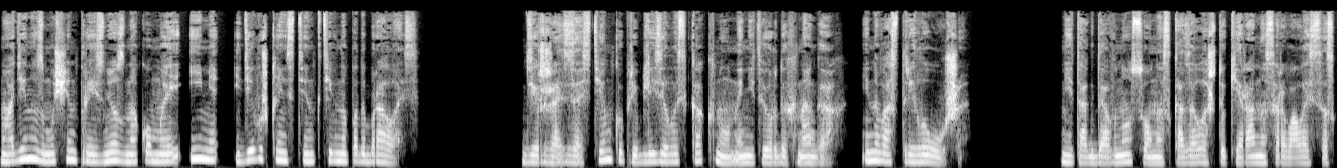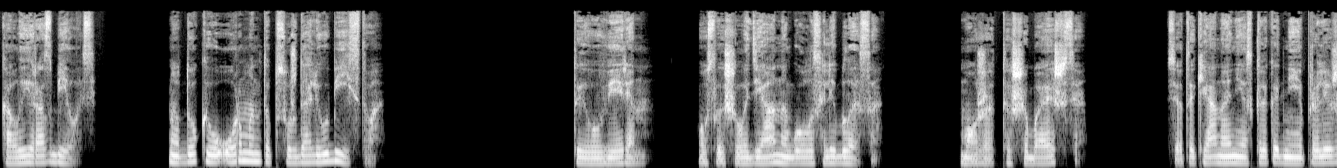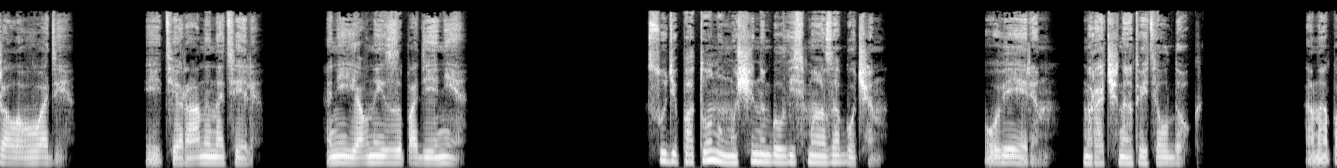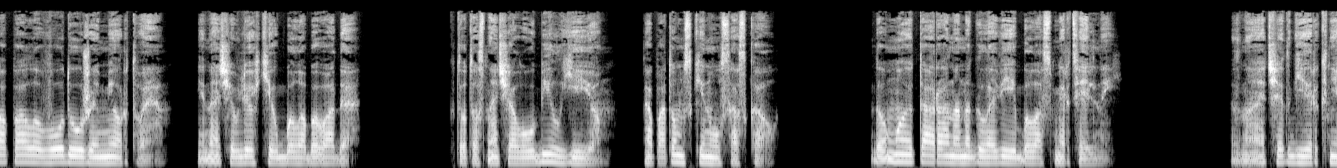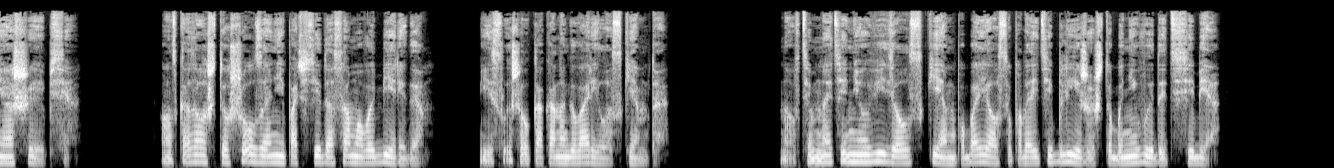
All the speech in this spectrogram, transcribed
но один из мужчин произнес знакомое имя, и девушка инстинктивно подобралась. Держась за стенку, приблизилась к окну на нетвердых ногах и навострила уши. Не так давно Сона сказала, что Кирана сорвалась со скалы и разбилась. Но Док и Орманд обсуждали убийство. «Ты уверен?» — услышала Диана голос Либлеса. «Может, ошибаешься? все таки она несколько дней пролежала в воде. И те раны на теле. Они явно из-за падения». Судя по тону, мужчина был весьма озабочен. «Уверен», — мрачно ответил док. Она попала в воду уже мертвая, иначе в легких была бы вода. Кто-то сначала убил ее, а потом скинул со скал. Думаю, та рана на голове и была смертельной. Значит, Гирк не ошибся. Он сказал, что шел за ней почти до самого берега и слышал, как она говорила с кем-то. Но в темноте не увидел, с кем, побоялся подойти ближе, чтобы не выдать себя.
